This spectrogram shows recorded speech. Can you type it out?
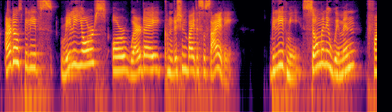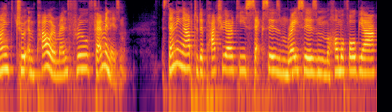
Are those beliefs really yours or were they conditioned by the society? Believe me, so many women find true empowerment through feminism. standing up to the patriarchy, sexism, racism, homophobia,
